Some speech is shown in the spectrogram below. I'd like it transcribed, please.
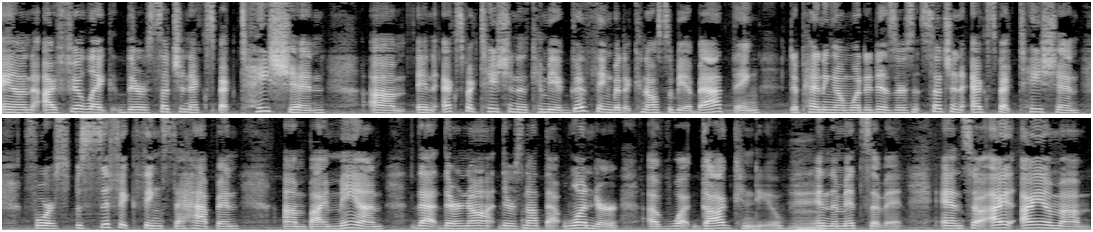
and I feel like there's such an expectation. Um, an expectation can be a good thing, but it can also be a bad thing depending on what it is. There's such an expectation for specific things to happen um, by man that they're not. There's not that wonder of what God can do mm. in the midst of it. And so I I am. Um,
